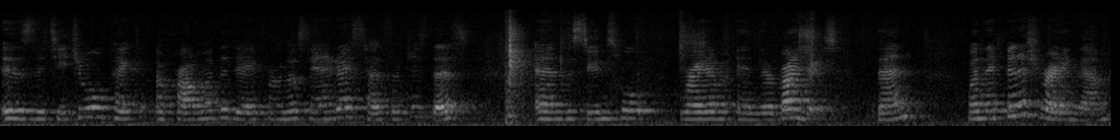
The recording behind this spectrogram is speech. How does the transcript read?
is the teacher will pick a problem of the day from those standardized tests which is this, and the students will write them in their binders. Then, when they finish writing them,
